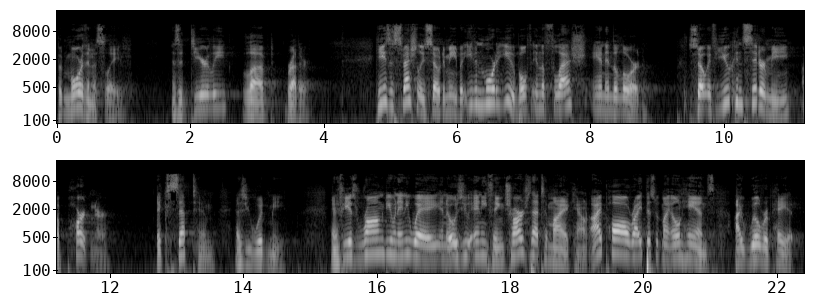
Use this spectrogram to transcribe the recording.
but more than a slave, as a dearly loved brother he is especially so to me, but even more to you, both in the flesh and in the Lord. So if you consider me a partner, accept him as you would me. And if he has wronged you in any way and owes you anything, charge that to my account. I, Paul, write this with my own hands. I will repay it.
